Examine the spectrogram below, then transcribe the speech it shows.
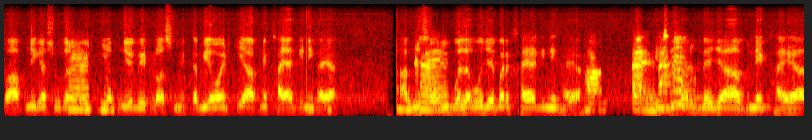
तो आपने क्या शुगर अवॉइड किया अपने वेट लॉस में? कभी अवॉइड किया? आपने खाया कि नहीं खाया? आपने सॉरी बोला मुझे पर खाया कि नहीं खाया? हाँ, कितनी बार भेजा आपने खाया।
